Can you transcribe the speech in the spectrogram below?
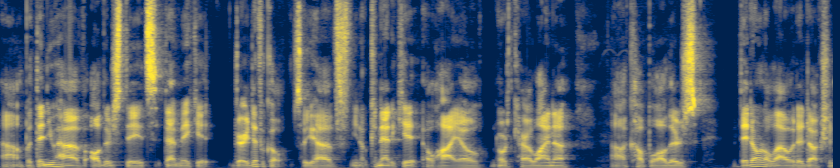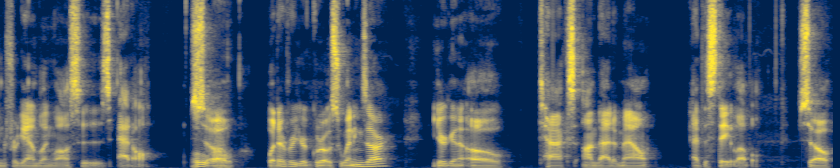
Uh, but then you have other states that make it very difficult. So you have, you know, Connecticut, Ohio, North Carolina, uh, a couple others. They don't allow a deduction for gambling losses at all. Ooh, so wow. whatever your gross winnings are, you're going to owe tax on that amount at the state level. So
